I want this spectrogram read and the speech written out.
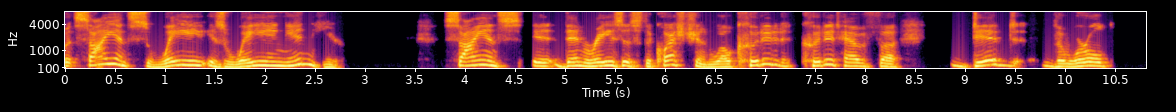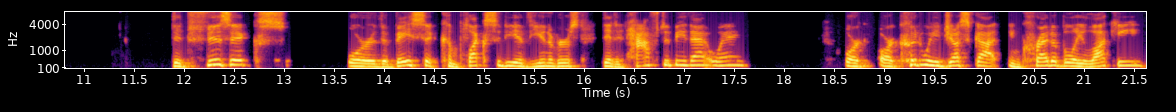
but science way is weighing in here science then raises the question well could it could it have uh, did the world did physics or the basic complexity of the universe did it have to be that way? Or or could we just got incredibly lucky?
